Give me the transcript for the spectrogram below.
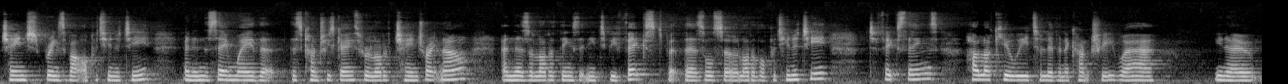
change brings about opportunity. And in the same way that this country is going through a lot of change right now, and there's a lot of things that need to be fixed, but there's also a lot of opportunity to fix things. How lucky are we to live in a country where, you know,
